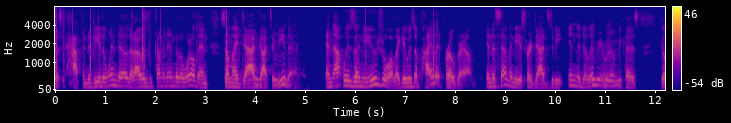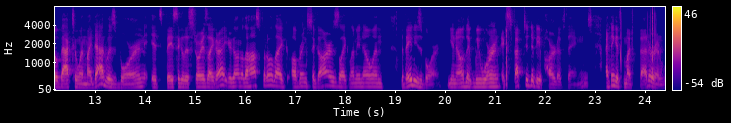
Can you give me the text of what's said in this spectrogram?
just happened to be the window that I was coming into the world and so my dad got to be mm-hmm. there and that was unusual like it was a pilot program in the 70s for dads to be in the delivery mm-hmm. room because go back to when my dad was born it's basically the story is like all right you're going to the hospital like i'll bring cigars like let me know when the baby's born you know that we weren't expected to be a part of things i think it's much better and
